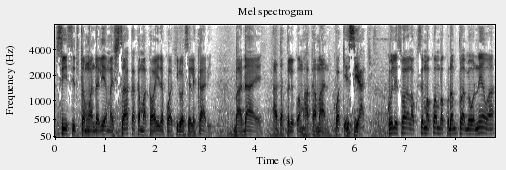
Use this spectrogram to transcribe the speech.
sisi, tutamwandalia mashtaka kama kawaida kwa wakili wa serikali, baadaye atapelekwa mahakamani kwa kesi yake. Kwa ile swala la kusema kwamba kuna mtu ameonewa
